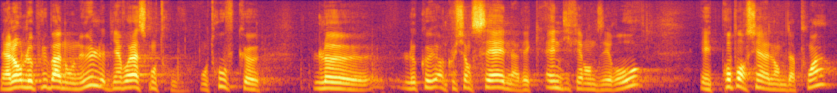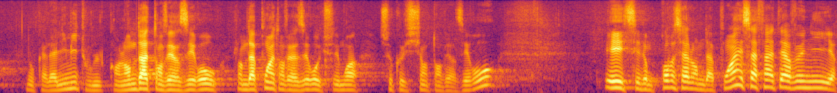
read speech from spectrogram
Mais alors le plus bas non nul, eh bien voilà ce qu'on trouve. On trouve que le, le, un coefficient Cn avec n différents de 0 est proportionnel à lambda point, donc à la limite où quand lambda tend vers 0, lambda point tend vers 0, excusez-moi, ce coefficient tend vers 0. Et c'est donc proportionnel à lambda point, et ça fait intervenir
